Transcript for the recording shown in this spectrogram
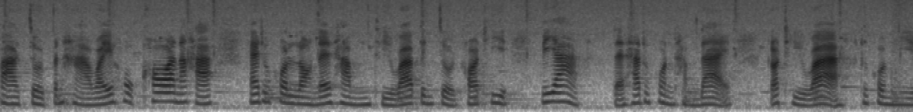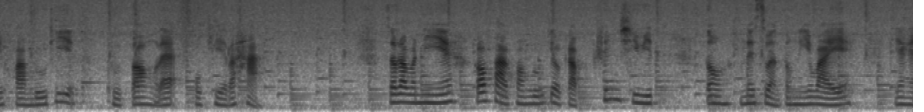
ฝากโจทย์ปัญหาไว้ 6 ข้อนะคะ ให้ทุกคนลองได้ทำถือว่าเป็นโจทย์ข้อที่ไม่ยาก แต่ถ้าทุกคนทำได้ ก็ถือว่าทุกคนมีความรู้ที่ถูกต้องและโอเคแล้วค่ะสำหรับวันนี้ก็ฝากความรู้เกี่ยวกับครึ่งชีวิตตรงในส่วนตรงนี้ไว้ ยังไง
